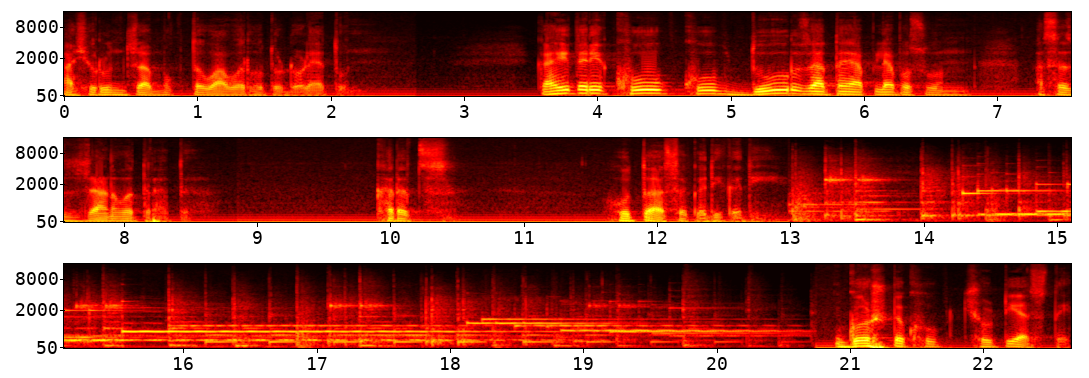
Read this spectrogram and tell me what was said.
अश्रूंचा मुक्त वावर होतो डोळ्यातून. काहीतरी खूप खूप दूर जात आहे आपल्यापासून असं जाणवत राहतं. खरंच होतं असं कधी कधी गोष्ट खूप छोटी असते.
